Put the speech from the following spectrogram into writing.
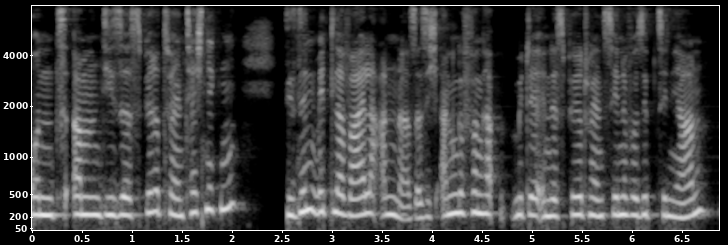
Und ähm, diese spirituellen Techniken, die sind mittlerweile anders. Als ich angefangen habe mit der in der spirituellen Szene vor 17 Jahren,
